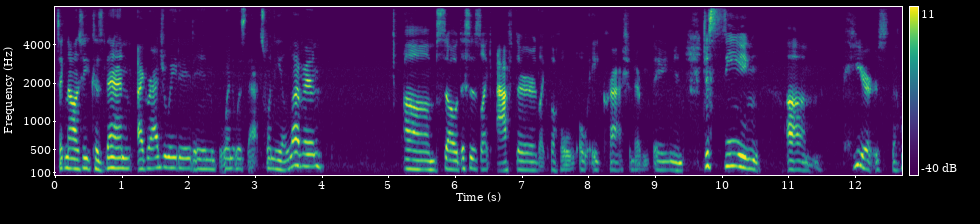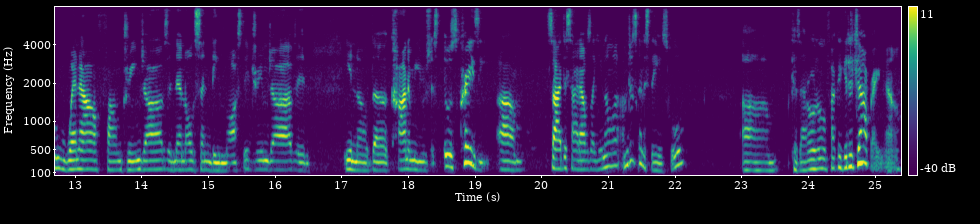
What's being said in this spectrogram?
technology. Because then I graduated in when was that? 2011. Um, so this is like after like the whole 08 crash and everything, and just seeing um peers who went out, found dream jobs, and then all of a sudden they lost their dream jobs, and you know the economy was just it was crazy. Um, so I decided I was like, you know what, I'm just gonna stay in school um, because I don't know if I could get a job right now.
